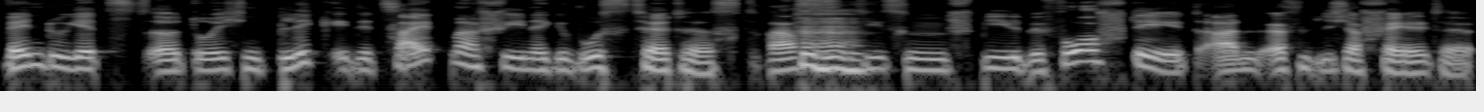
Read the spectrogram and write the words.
wenn du jetzt äh, durch einen Blick in die Zeitmaschine gewusst hättest, was diesem Spiel bevorsteht an öffentlicher Schelte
